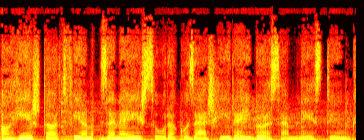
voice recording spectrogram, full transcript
A Hírstart film, zene és szórakozás híreiből szemléztünk.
